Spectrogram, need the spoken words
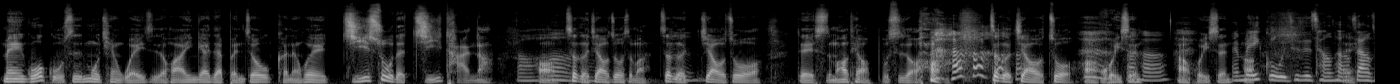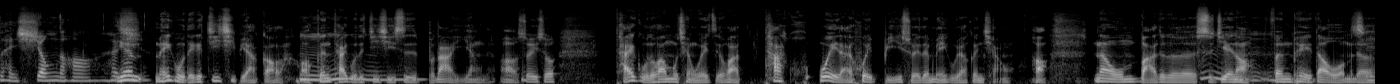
美国股市目前为止的话，应该在本周可能会急速的急弹呐。哦，这个叫做什么？这个叫做对死猫跳，不是哦。这个叫做啊回升啊回升。美股就是常常这样子很凶的哈。因为美股的一个机器比较高了哦，跟台股的机器是不大一样的啊，所以说。台股的话，目前为止的话，它未来会比谁的美股要更强。好，那我们把这个时间哦分配到我们的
